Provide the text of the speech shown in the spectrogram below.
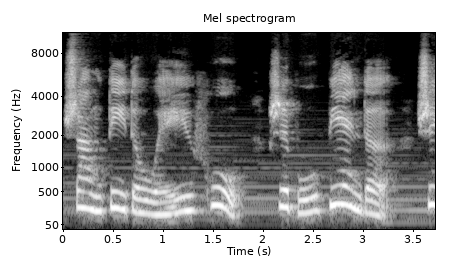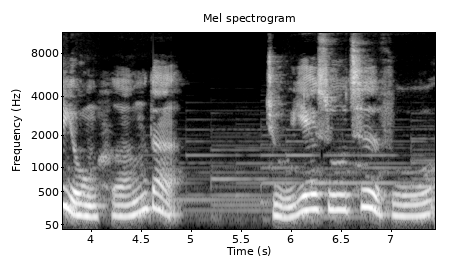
上帝的维护是不变的，是永恒的。主耶稣赐福。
